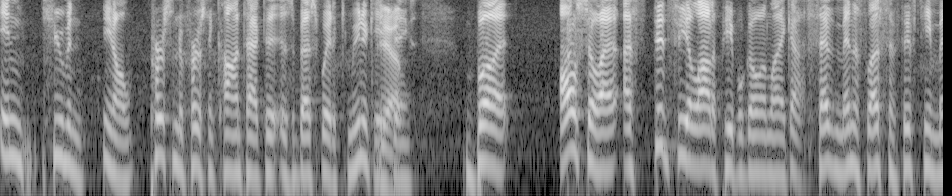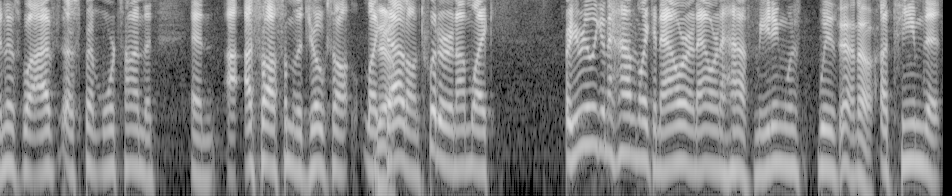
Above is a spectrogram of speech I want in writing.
in human, you know, person to person contact is the best way to communicate Yeah. things. But also, I did see a lot of people going like ah, seven minutes, less than 15 minutes. Well, I've I spent more time than, and I, I saw some of the jokes on, like Yeah. that on Twitter, and I'm like, are you really going to have like an hour, an hour and a half meeting with with Yeah, no. a team that,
